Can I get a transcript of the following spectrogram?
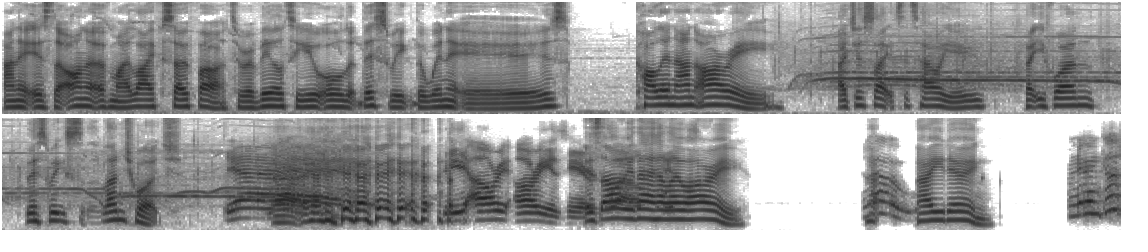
And it is the honour of my life so far to reveal to you all that this week the winner is. Colin and Ari. I'd just like to tell you that you've won this week's lunch watch. Yeah. Uh, the Ari Ari is here. Is Ari well. there? Hello, Ari. Hello. How are you doing? I'm doing good.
